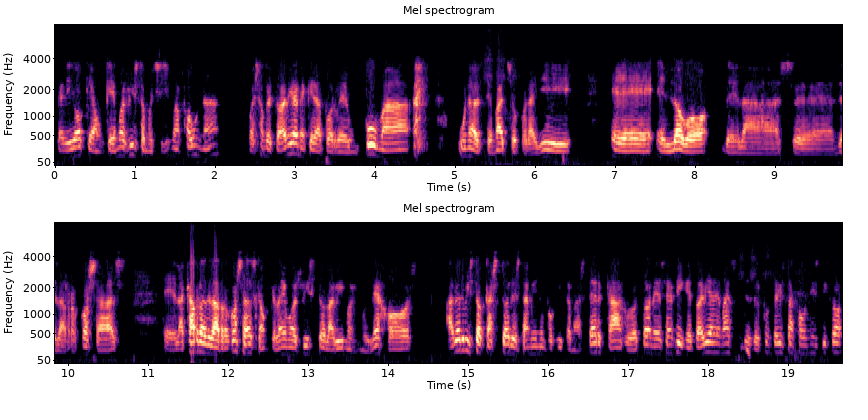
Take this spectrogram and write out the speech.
te digo que aunque hemos visto muchísima fauna, pues hombre, todavía me queda por ver un puma, un alce macho por allí, eh, el lobo de las, eh, de las rocosas, la cabra de las rocosas, que aunque la hemos visto, la vimos muy lejos, haber visto castores también un poquito más cerca, glotones, en fin, que todavía además desde el punto de vista faunístico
